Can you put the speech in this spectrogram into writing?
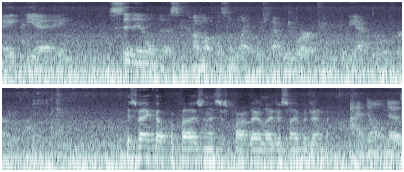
APA, sit in on this and come up with some language that would work and would be equitable for everybody. Is VACo proposing this as part of their legislative agenda? I don't know if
